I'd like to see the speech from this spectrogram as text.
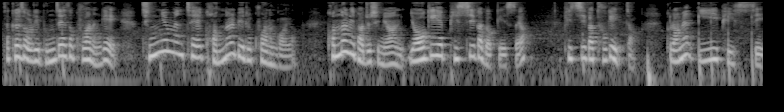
자, 그래서 우리 문제에서 구하는 게 직육면체의 건널비를 구하는 거예요. 건널비 봐주시면 여기에 BC가 몇 개 있어요? BC가 두 개 있죠. 그러면 이 BC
